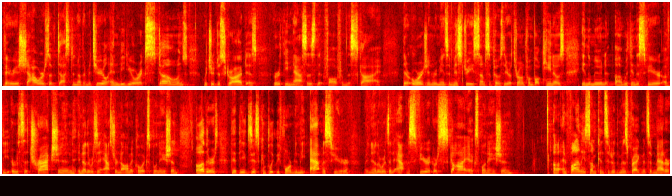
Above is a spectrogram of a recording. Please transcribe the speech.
various showers of dust and other material, and meteoric stones, which are described as earthy masses that fall from the sky. Their origin remains a mystery. Some suppose they are thrown from volcanoes in the moon uh, within the sphere of the Earth's attraction, in other words, an astronomical explanation. Others, that they exist completely formed in the atmosphere, in other words, an atmospheric or sky explanation. Uh, and finally, some consider them as fragments of matter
